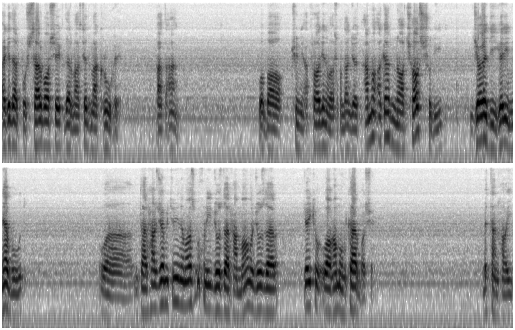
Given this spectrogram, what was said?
اگه در پشت سر باشه که در مسجد مکروهه. قطعا. و با چنین افرادی نماز خوندن جایز. اما اگر ناچار شدید جای دیگری نبود و در هر جا می‌تونی نماز بخونی جز در حمام و جز در جایی که واقعا منکر باشه به تنهایی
